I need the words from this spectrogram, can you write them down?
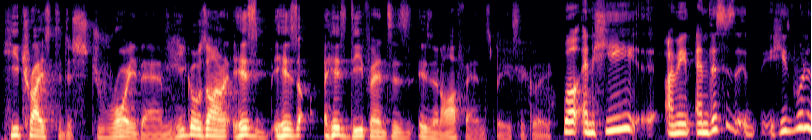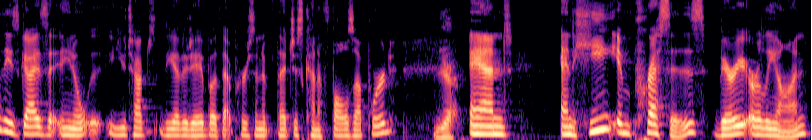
he tries to destroy them he goes on his his his defense is is an offense basically Well, and he, I mean, and this is, he's one of these guys that, you know, you talked the other day about that person that just kind of falls upward. yeah And, and he impresses very early on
